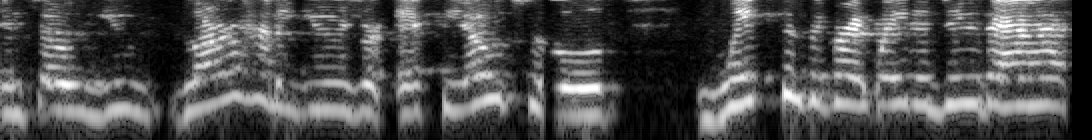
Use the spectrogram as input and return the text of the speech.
and so you learn how to use your seo tools wix is a great way to do that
